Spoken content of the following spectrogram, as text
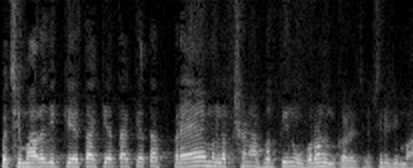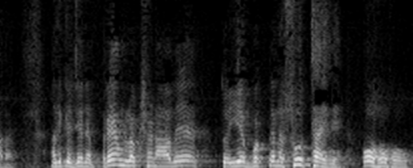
પછી મહારાજ કહેતા કહેતા કહેતા પ્રેમ લક્ષણ આ ભક્તિનું વર્ણન કરે છે શ્રીજી મહારાજ. અને કે જેને પ્રેમ લક્ષણ આવે તો એ ભક્તને શું થાય છે? ઓહો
